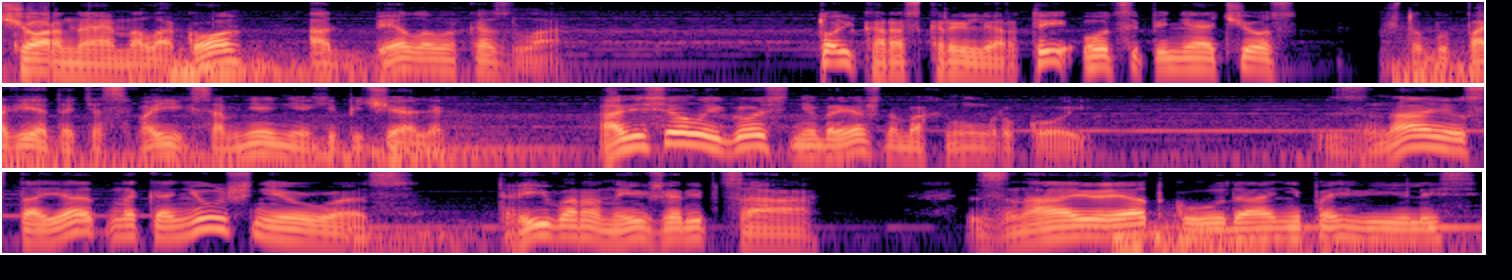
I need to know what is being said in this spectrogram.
Черное молоко от белого козла. Только раскрыли рты оцепи очес, чтобы поведать о своих сомнениях и печалях, а веселый гость небрежно махнул рукой. «Знаю, стоят на конюшне у вас три вороных жеребца. Знаю и откуда они появились».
